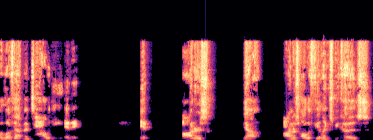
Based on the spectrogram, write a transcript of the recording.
I love that mentality, and it it honors, yeah, honors all the feelings because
